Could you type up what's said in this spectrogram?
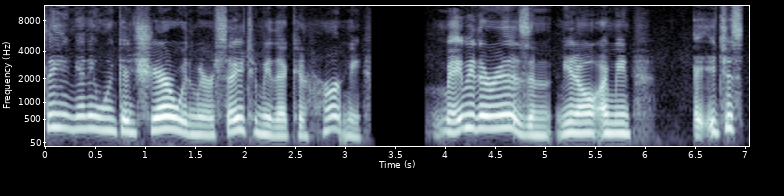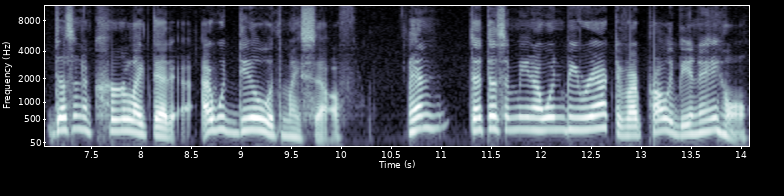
thing anyone can share with me or say to me that can hurt me. Maybe there is. And, you know, I mean, it just doesn't occur like that. I would deal with myself. And that doesn't mean I wouldn't be reactive. I'd probably be an a hole.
